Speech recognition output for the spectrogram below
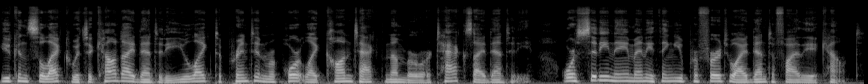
You can select which account identity you like to print in report like contact number or tax identity, or city name anything you prefer to identify the account.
